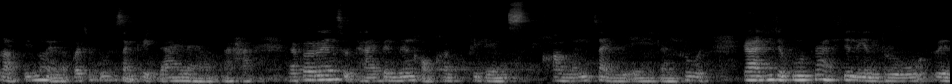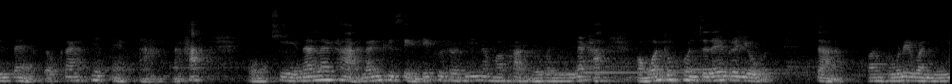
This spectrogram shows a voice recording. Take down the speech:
ปรับนิดหน่อยเราก็จะพูดภาษาอังกฤษได้แล้วนะคะ แล้วก็เรื่องสุดท้ายเป็นเรื่องของ confidence ความมั่นใจในเองการพูดกล้าที่จะพูดกล้าที่จะเรียนรู้เรียนแบบแล้วกล้าที่จะแตกต่างนะคะ โอเค นั่นแหละค่ะ นั่นคือสิ่งที่คุณโรดี้นำมาฝากในวันนี้นะคะ หวังว่าทุกคนจะได้ประโยชน์จากความรู้ในวันนี้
